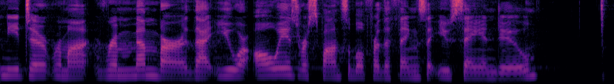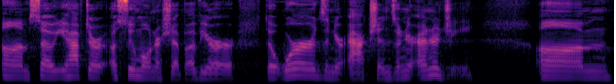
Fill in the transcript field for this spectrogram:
need to rem- remember that you are always responsible for the things that you say and do. Um, so you have to assume ownership of your the words and your actions and your energy. Um,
